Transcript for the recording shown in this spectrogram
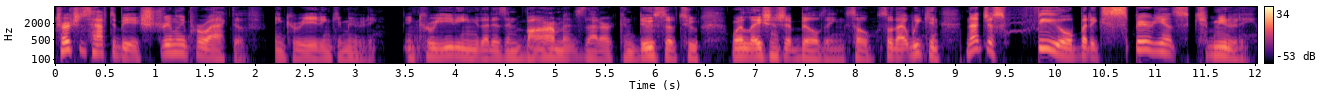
Churches have to be extremely proactive in creating community in creating that is environments that are conducive to relationship building so so that we can not just feel but experience community.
